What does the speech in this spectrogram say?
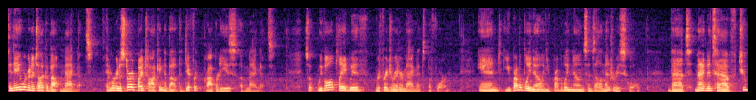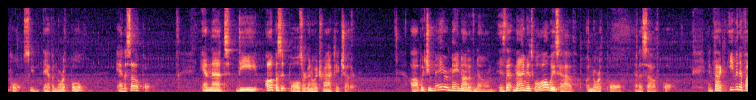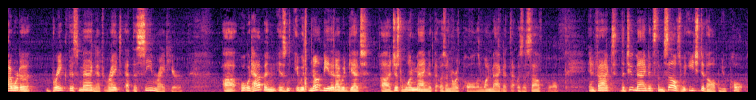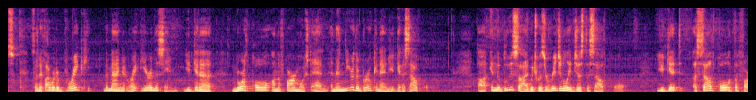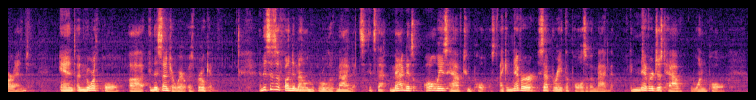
Today we're going to talk about magnets, and we're going to start by talking about the different properties of magnets. So we've all played with refrigerator magnets before, and you probably know, and you've probably known since elementary school, that magnets have two poles. They have a north pole and a south pole, and that the opposite poles are going to attract each other. Uh, what you may or may not have known is that magnets will always have a north pole and a south pole. In fact, even if I were to break this magnet right at the seam right here, uh, what would happen is it would not be that I would get uh, just one magnet that was a north pole and one magnet that was a south pole. In fact, the two magnets themselves would each develop new poles. So that if I were to break the magnet right here in the seam, you'd get a north pole on the farmost end, and then near the broken end, you'd get a south pole. Uh, in the blue side, which was originally just a south pole, you'd get a south pole at the far end and a north pole uh, in the center where it was broken. And this is a fundamental rule of magnets. It's that magnets always have two poles. I can never separate the poles of a magnet. You can never just have one pole.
